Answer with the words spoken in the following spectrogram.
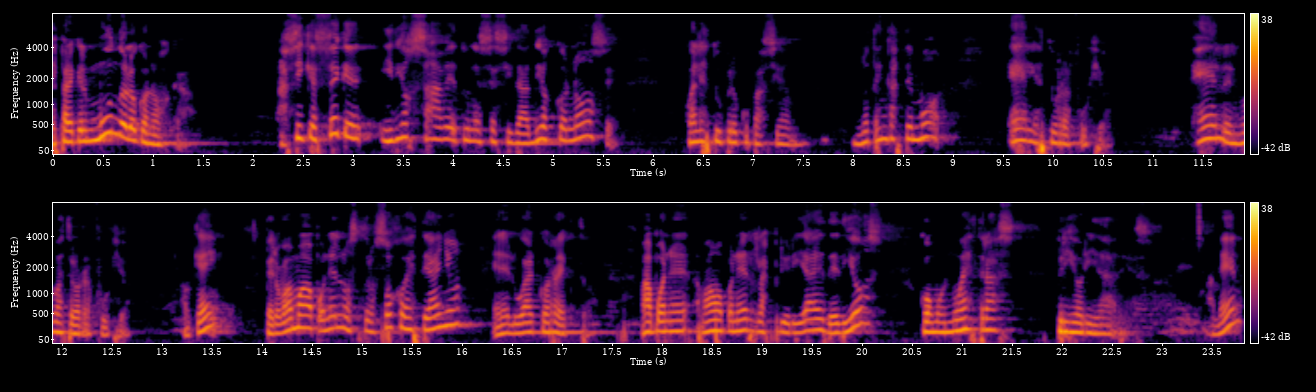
Es para que el mundo lo conozca. Así que sé que, y Dios sabe tu necesidad, Dios conoce cuál es tu preocupación. No tengas temor, Él es tu refugio. Él es nuestro refugio. ¿Ok? Pero vamos a poner nuestros ojos este año en el lugar correcto. Vamos a poner, vamos a poner las prioridades de Dios como nuestras prioridades. Amén.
